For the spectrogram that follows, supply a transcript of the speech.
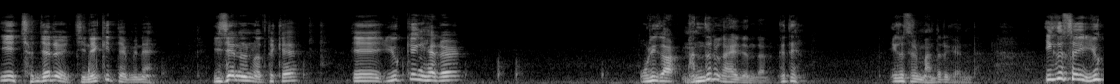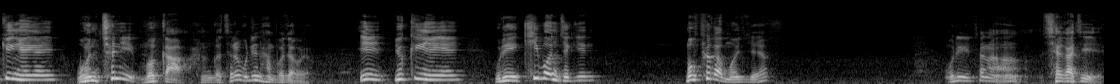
이 천재를 지냈기 때문에 이제는 어떻게 이 육경회를 우리가 만들어 가야 된다는 그때 이것을 만들어 가야 된다. 이것의 육경회의 원천이 뭘까 하는 것을 우리는 한번 보자고요. 이 육경회의 우리 기본적인 목표가 뭐지요? 우리 있잖아 세 가지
